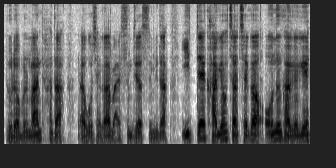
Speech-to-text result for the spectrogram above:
노려볼 만 하다라고 제가 말씀드렸습니다. 이때 가격 자체가 어느 가격에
